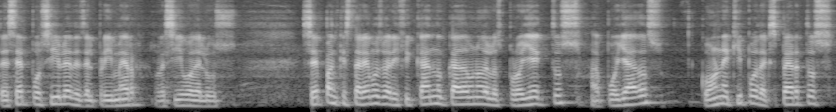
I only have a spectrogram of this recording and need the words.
de ser posible desde el primer recibo de luz. Sepan que estaremos verificando cada uno de los proyectos apoyados con un equipo de expertos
